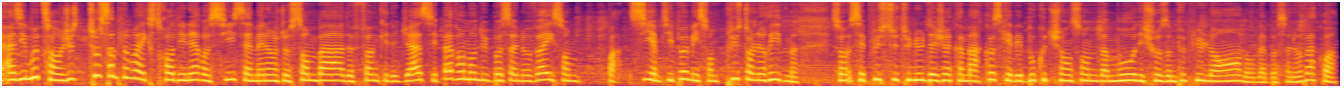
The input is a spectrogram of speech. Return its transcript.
Euh, Azimuth sont juste tout simplement extraordinaires aussi. C'est un mélange de samba, de funk et de jazz. C'est pas vraiment du bossa nova. Ils sont si un petit peu, mais ils sont plus dans le rythme. C'est plus soutenu déjà que Marcos qui avait beaucoup de chansons d'amour, des choses un peu plus lentes, donc de la bossa nova quoi.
